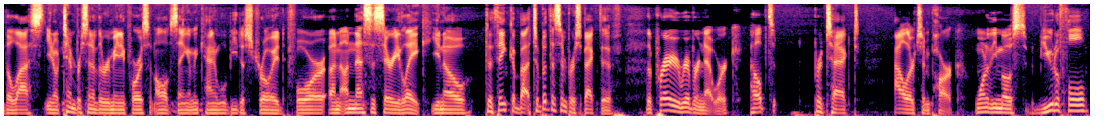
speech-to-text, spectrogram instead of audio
the last, you know, 10% of the remaining forest in all of Sangamon County will be destroyed for an unnecessary lake. You know, to think about, to put this in perspective, the Prairie River Network helped protect Allerton Park, one of the most beautiful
